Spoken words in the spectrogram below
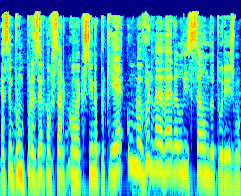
É sempre um prazer conversar com a Cristina porque é uma verdadeira lição de turismo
